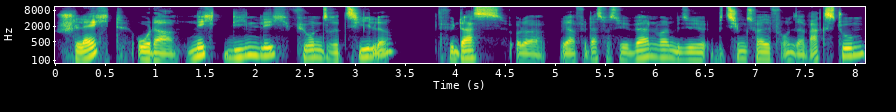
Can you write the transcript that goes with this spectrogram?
schlecht oder nicht dienlich für unsere Ziele, für das oder ja, für das, was wir werden wollen, beziehungsweise für unser Wachstum,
